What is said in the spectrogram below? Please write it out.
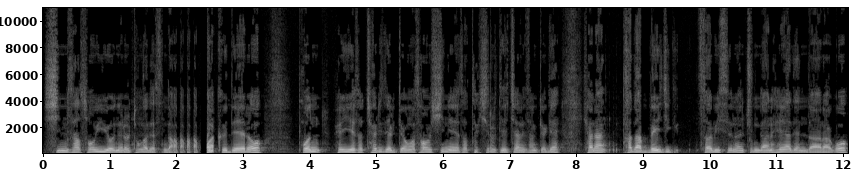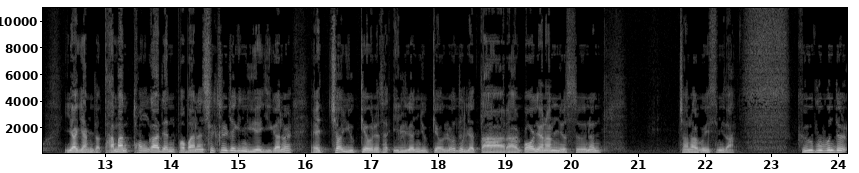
심사소위원회를 통과됐습니다. 그대로 본 회의에서 처리될 경우 서울 시내에서 택시를 대체하는 성격의 현행 타다 매직 서비스는 중단해야 된다라고 이야기합니다. 다만 통과된 법안은 실질적인 유예 기간을 애초 6개월에서 1년 6개월로 늘렸다라고 연합뉴스는 전하고 있습니다. 그 부분들을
